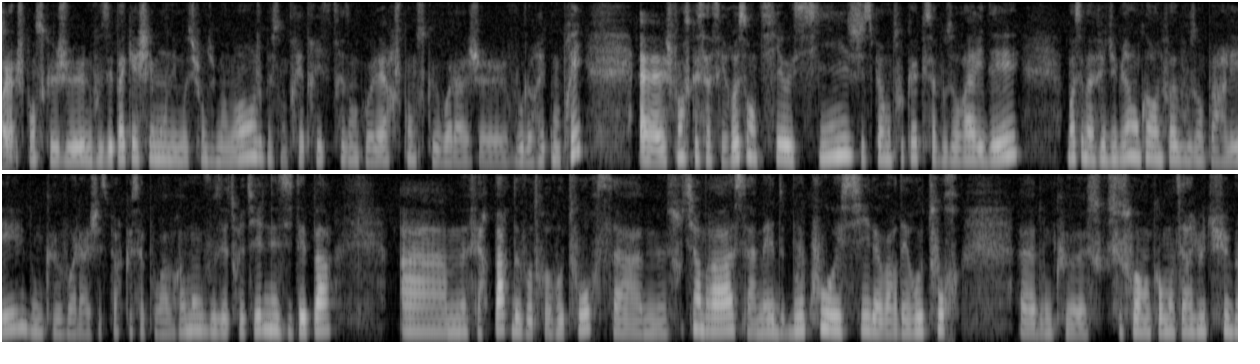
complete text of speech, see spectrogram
Voilà, je pense que je ne vous ai pas caché mon émotion du moment. Je me sens très triste, très en colère. Je pense que voilà, je, vous l'aurez compris. Euh, je pense que ça s'est ressenti aussi. J'espère en tout cas que ça vous aura aidé. Moi, ça m'a fait du bien encore une fois de vous en parler. Donc euh, voilà, j'espère que ça pourra vraiment vous être utile. N'hésitez pas à me faire part de votre retour. Ça me soutiendra, ça m'aide beaucoup aussi d'avoir des retours. Euh, donc que ce soit en commentaire YouTube,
